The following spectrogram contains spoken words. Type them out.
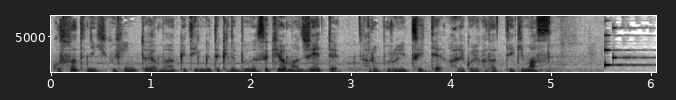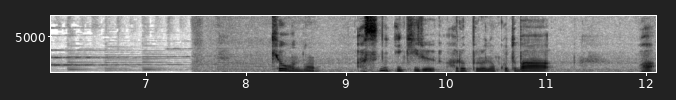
子育てに効くヒントやマーケティング的な分析を交えてハロプロについてあれこれ語っていきます。今日の明日に生きるハロプロの言葉は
